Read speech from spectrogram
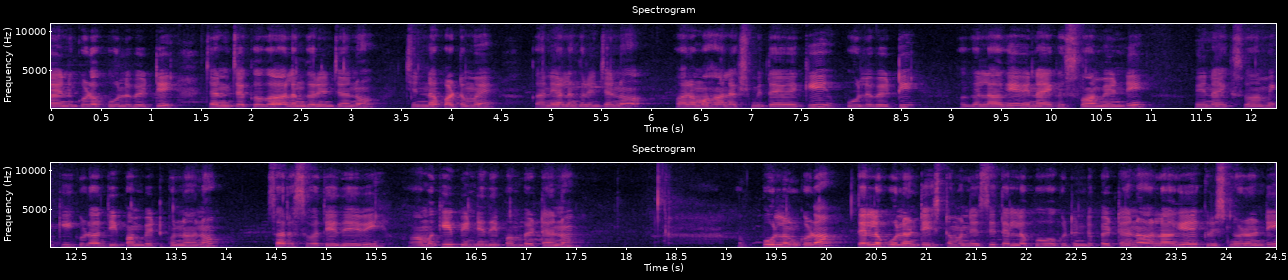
ఆయనకు కూడా పూలు పెట్టి చాలా చక్కగా అలంకరించాను. చిన్న పటమే కానీ అలంకరించాను. వరమహాలక్ష్మి దేవికి పూలు పెట్టి అలాగే వినాయక స్వామి అండి. వినాయక స్వామికి కూడా దీపం పెట్టుకున్నాను. సరస్వతీదేవి ఆమెకి పిండి దీపం పెట్టాను. పూలను కూడా తెల్ల పూలు అంటే ఇష్టం అనేసి తెల్ల పువ్వు ఒకటి ఉండి పెట్టాను. అలాగే కృష్ణుడు అండి.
